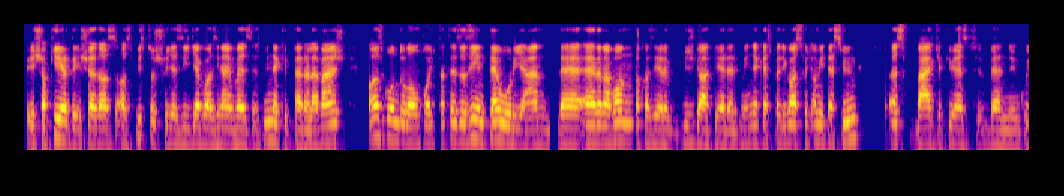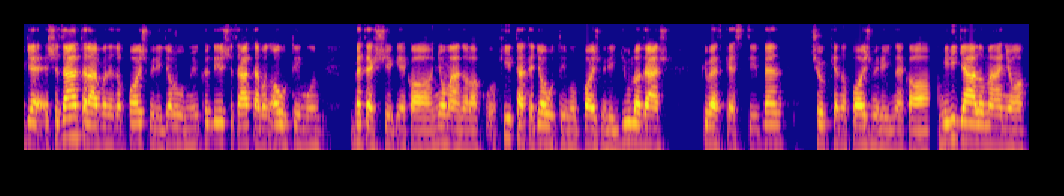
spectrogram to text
és a kérdésed az, az biztos, hogy ez így ebben az irányba, ez, ez mindenképpen releváns. Azt gondolom, hogy tehát ez az én teóriám, de erre már vannak azért vizsgálati eredmények, ez pedig az, hogy amit eszünk, ez váltja ki ezt bennünk. Ugye? És ez általában ez a pajzsmirigy működés, ez általában autoimmun betegségek a nyomán alakul ki, tehát egy autoimmun pajzsmirigy gyulladás következtében csökken a pajzsmirigynek a mirigyállománya,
